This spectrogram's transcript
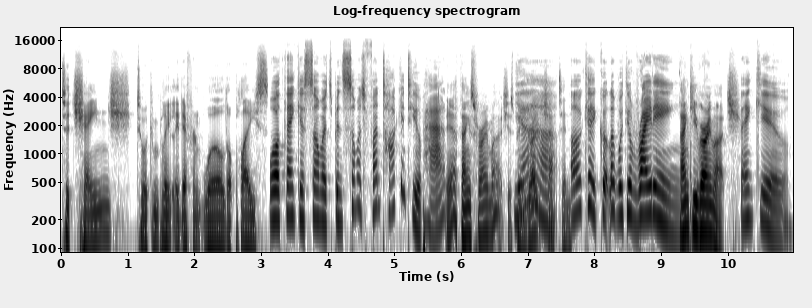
to change to a completely different world or place. Well, thank you so much. It's been so much fun talking to you, Pat. Yeah, thanks very much. It's been great chatting. Okay, good luck with your writing. Thank you very much. Thank you.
